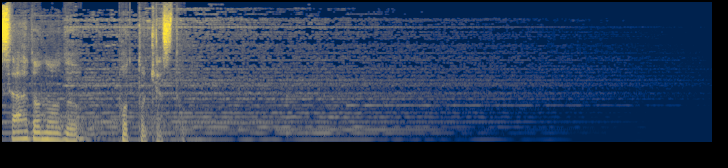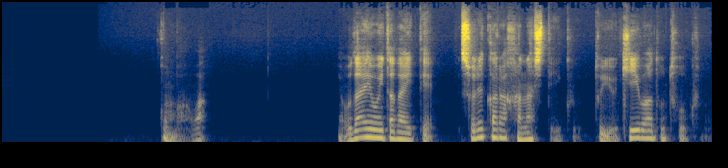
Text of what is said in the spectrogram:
サードノードポッドキャスト。こんばんは。お題をいただいてそれから話していくというキーワードトークの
